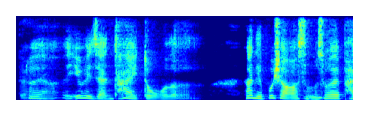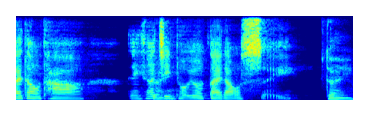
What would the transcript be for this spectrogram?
对。对啊，因为人太多了，那你不晓得什么时候会拍到他，等一下镜头又带到谁。对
